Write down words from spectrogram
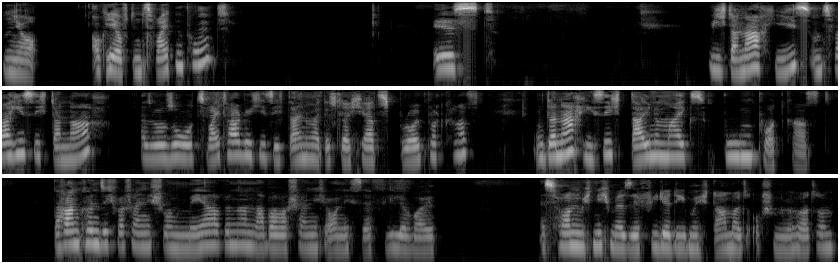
Ja. Okay, auf den zweiten Punkt ist, wie ich danach hieß. Und zwar hieß ich danach, also so zwei Tage hieß ich Dynamite ist gleich Herz Brawl Podcast. Und danach hieß ich Dynamikes Boom Podcast. Daran können sich wahrscheinlich schon mehr erinnern, aber wahrscheinlich auch nicht sehr viele, weil es hören mich nicht mehr sehr viele, die mich damals auch schon gehört haben.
